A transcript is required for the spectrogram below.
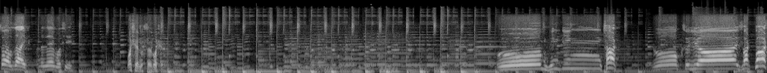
চল যাই ওখানে যাই বসি। বসেন উস্তাদ বসেন। ওম হিং টিং ছট। লোক চলিয়া ঝটপট।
